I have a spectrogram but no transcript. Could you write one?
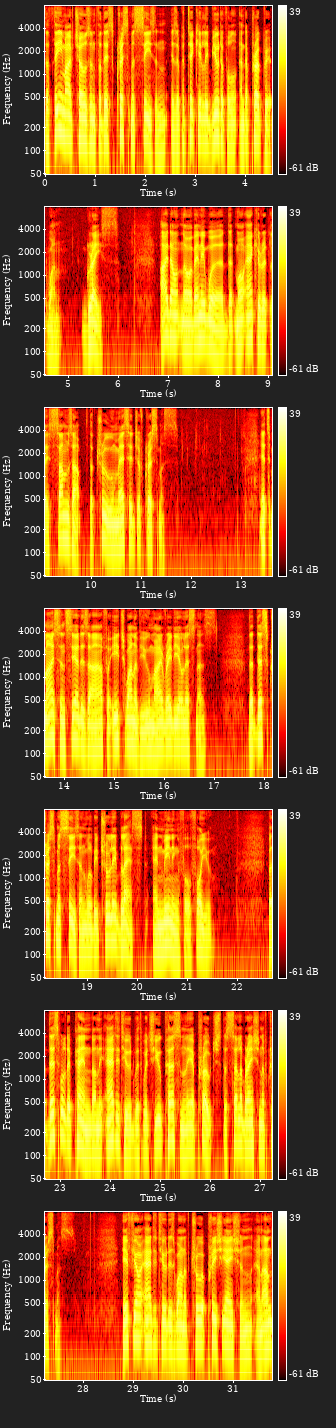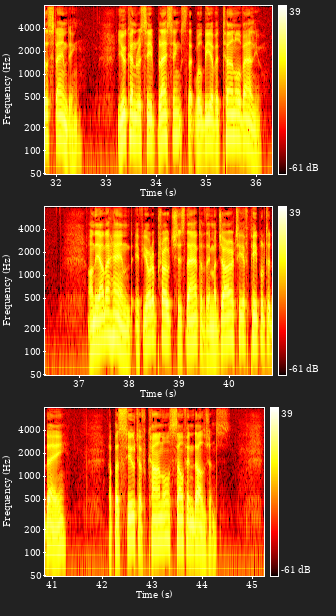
The theme I've chosen for this Christmas season is a particularly beautiful and appropriate one grace. I don't know of any word that more accurately sums up the true message of Christmas. It's my sincere desire for each one of you, my radio listeners, that this Christmas season will be truly blessed and meaningful for you. But this will depend on the attitude with which you personally approach the celebration of Christmas. If your attitude is one of true appreciation and understanding, you can receive blessings that will be of eternal value. On the other hand, if your approach is that of the majority of people today, a pursuit of carnal self indulgence,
